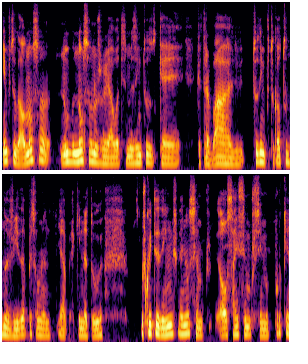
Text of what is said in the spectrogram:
em Portugal, não só, não, não só nos realities, mas em tudo que é, que é trabalho, tudo em Portugal, tudo na vida, principalmente yeah, aqui na Tuga, os coitadinhos ganham sempre, ou saem sempre por cima. Porquê?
